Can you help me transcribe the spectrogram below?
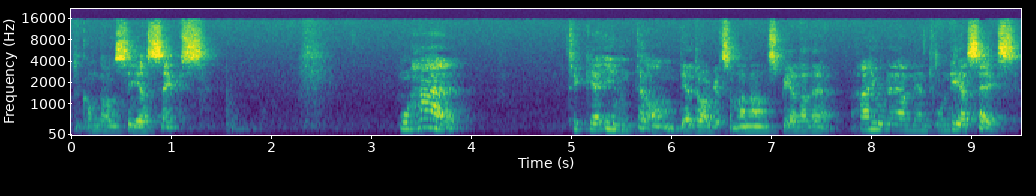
Nu kom dam C6. Och här tycker jag inte om det draget som han spelade. Han gjorde nämligen torn D6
